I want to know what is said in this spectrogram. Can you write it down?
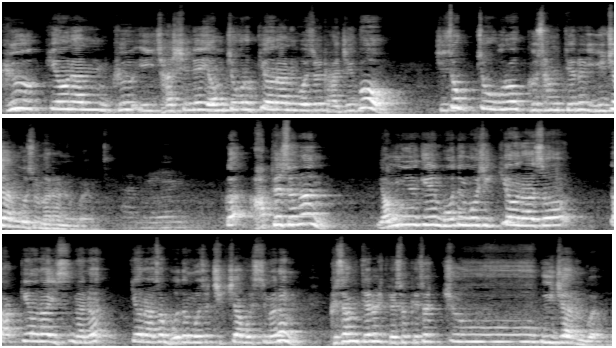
그 깨어난 그 이 자신의 영적으로 깨어나는 것을 가지고 지속적으로 그 상태를 유지하는 것을 말하는 거예요. 그러니까 앞에서는 영육의 모든 것이 깨어나서 딱 깨어나 있으면은 깨어나서 모든 것을 직시하고 있으면은 그 상태를 계속해서 쭉 유지하는 거예요.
